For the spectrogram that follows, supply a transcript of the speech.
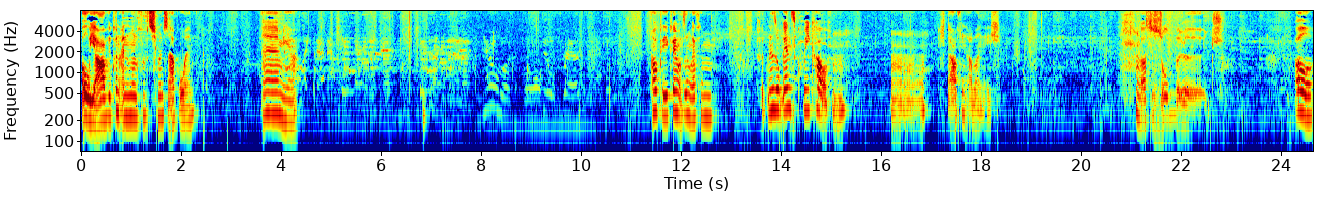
Oh ja, wir können 150 Münzen abholen. Ähm, ja. Okay, können wir uns irgendwas im. Ich würde mir so ganz Squeak kaufen. Hm, ich darf ihn aber nicht. Das ist so blöd. Oh,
